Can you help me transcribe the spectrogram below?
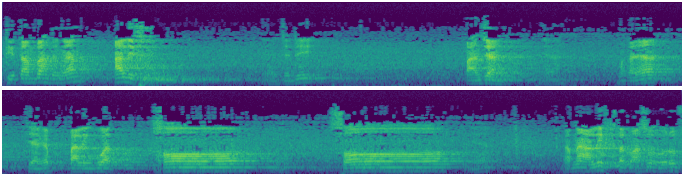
ditambah dengan alif. Ya, jadi panjang ya. Makanya dianggap paling kuat kha so ya. Karena alif termasuk huruf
